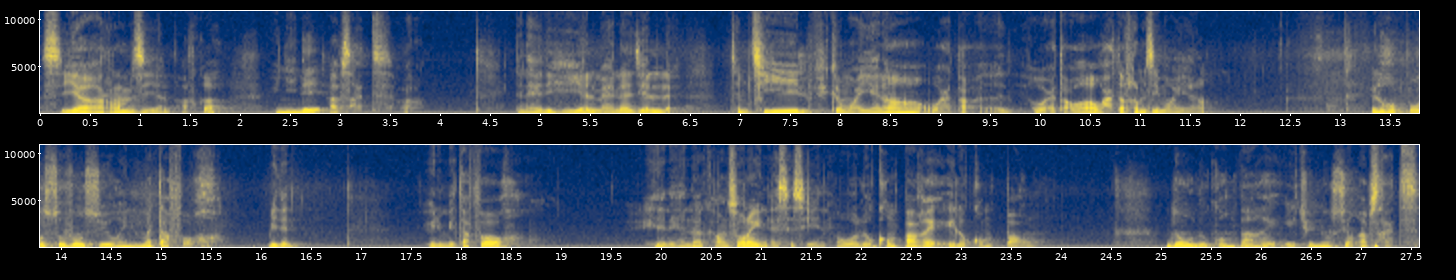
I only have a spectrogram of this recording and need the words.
الصياغة الرمزية للأفكار une idée abstraite voilà. إذن هذه هي المعنى ديال تمثيل فكرة معينة وإعطاء وإعطاؤها واحد الرمزية معينة Il repose souvent sur une métaphore إذن une métaphore إذن هناك عنصرين أساسيين هو le comparé et le comparant donc le comparé est une notion abstraite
